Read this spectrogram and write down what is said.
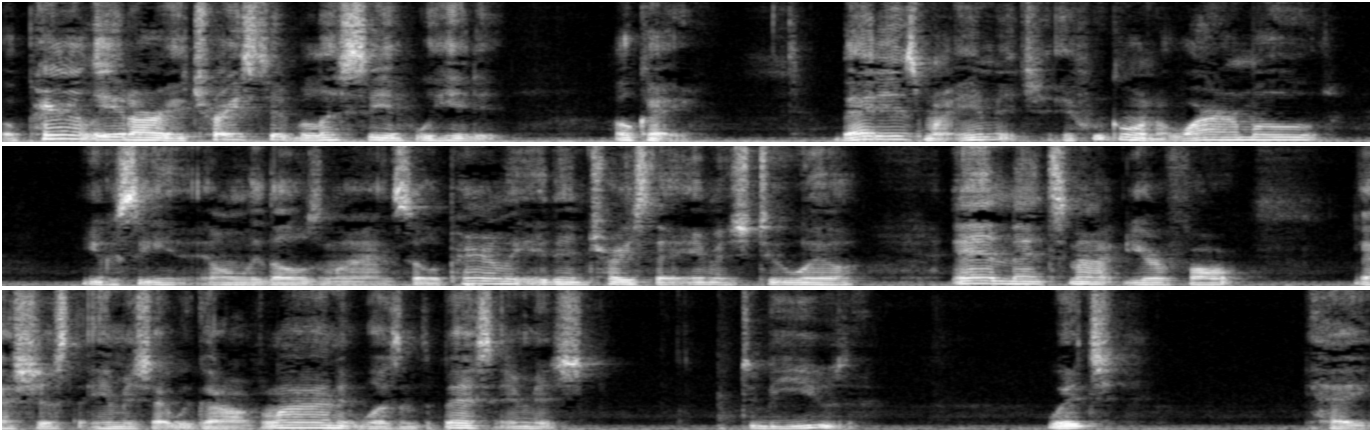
apparently, it already traced it, but let's see if we hit it. Okay, that is my image. If we go into wire mode, you can see only those lines. So apparently, it didn't trace that image too well, and that's not your fault. That's just the image that we got offline. It wasn't the best image to be using, which hey,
